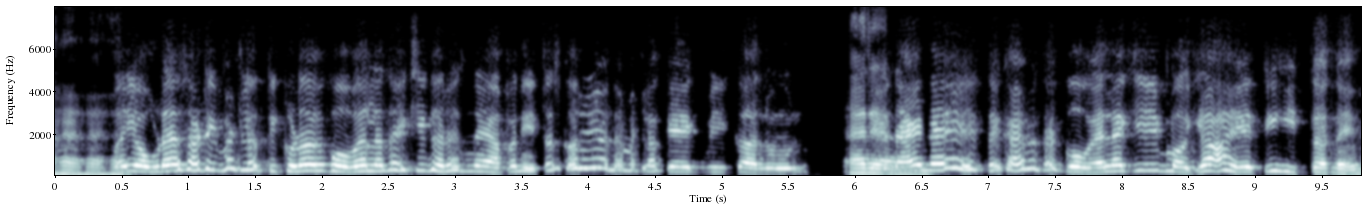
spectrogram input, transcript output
हा हा मग हा एवढ्यासाठी म्हटलं तिकडं गोव्याला जायची गरज नाही. आपण इथंच करूया ना म्हटलं केक बीक आणून अरे वा. नाही नाही ते काय म्हणतात गोव्याला जी मजा आहे ती इथं नाही.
